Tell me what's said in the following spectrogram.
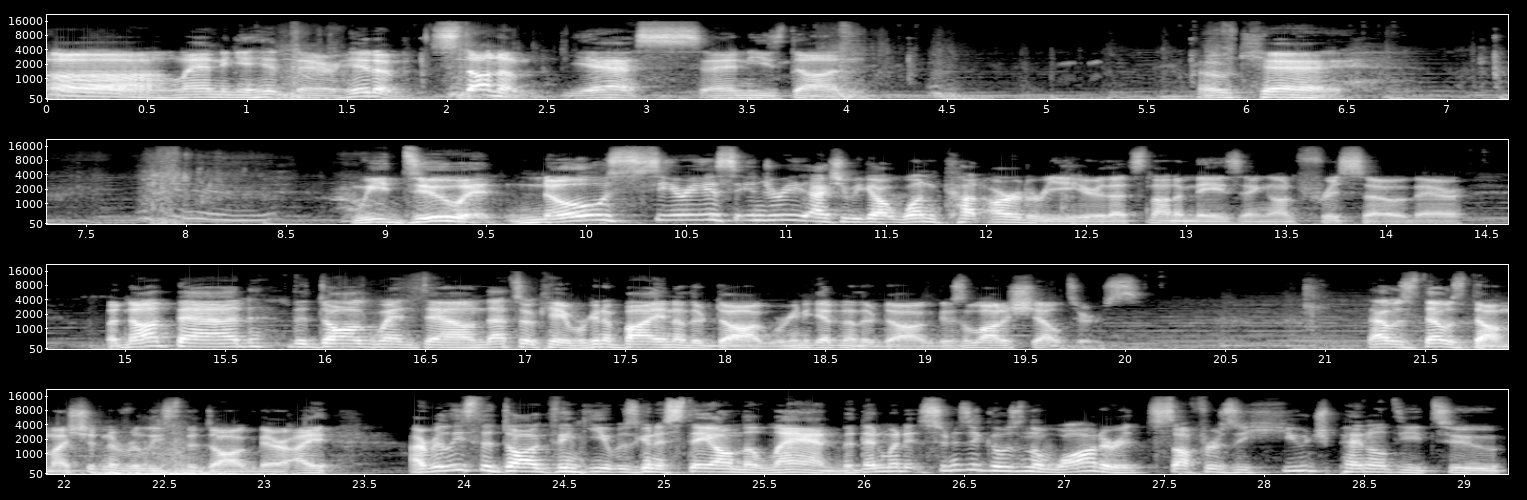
Oh, landing a hit there, hit him! Stun him! Yes, and he's done. Okay. We do it! No serious injury? Actually, we got one cut artery here, that's not amazing on Friso there. But not bad. The dog went down. That's okay. We're gonna buy another dog. We're gonna get another dog. There's a lot of shelters. That was that was dumb. I shouldn't have released the dog there. I I released the dog thinking it was gonna stay on the land, but then when it, as soon as it goes in the water, it suffers a huge penalty to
